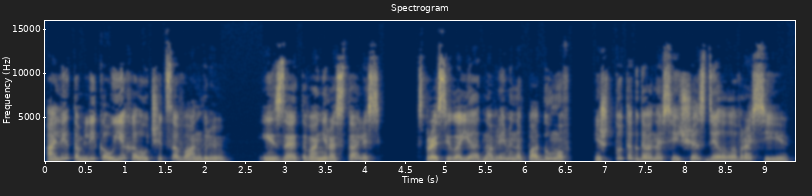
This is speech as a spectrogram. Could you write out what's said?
А летом Лика уехала учиться в Англию. Из-за этого они расстались? Спросила я, одновременно подумав, и что тогда она сейчас делала в России?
